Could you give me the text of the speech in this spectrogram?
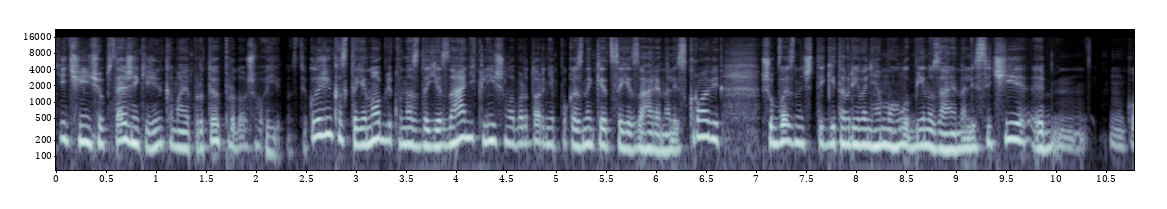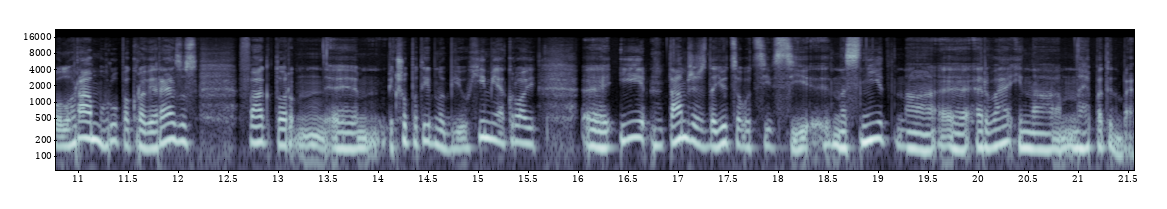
ті чи інші обстеження, які жінка має пройти впродовж вагітності. Коли жінка стає на облік, вона здає загальні клінічні лабораторні показники, це є загальний аналіз крові, щоб визначити, який там рівень гемоглобіну, загальний аналіз сечі, е, колограм, група крові резус, фактор, е, якщо потрібно, біохімія крові. Е, і там же здаються оці всі на СНІД, на РВ і на, на гепатит Б.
